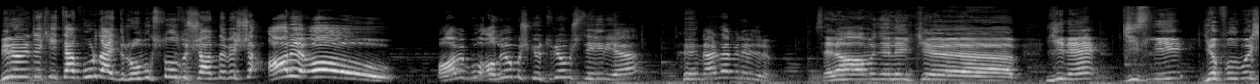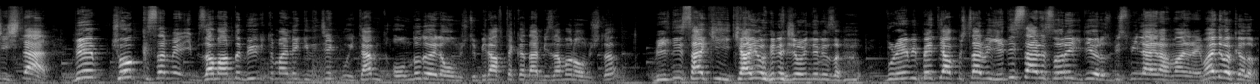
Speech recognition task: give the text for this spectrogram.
Bir önceki item buradaydı. Robux'ta oldu şu anda ve şu abi o Abi bu alıyormuş götürüyormuş zehir ya. Nereden bilebilirim? Selamun aleyküm. Yine gizli yapılmış işler. Ve çok kısa zamanda büyük ihtimalle gidecek bu item. Onda da öyle olmuştu. Bir hafta kadar bir zaman olmuştu. Bildiğin sanki hikaye oynayıcı oynanıyorsa. Buraya bir pet yapmışlar ve 7 saniye sonra gidiyoruz. Bismillahirrahmanirrahim. Hadi bakalım.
